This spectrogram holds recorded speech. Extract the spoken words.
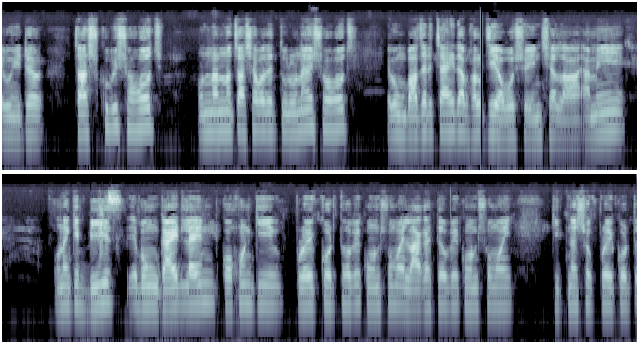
এবং এটা চাষ খুবই সহজ, অন্যান্য চাষাবাদের তুলনায় সহজ। এবং বাজারের চাহিদা ভালো। জি অবশ্যই ইনশাল্লাহ আমি ওনাকে বীজ এবং গাইডলাইন কখন কি প্রয়োগ করতে হবে কোন সময় লাগাতে হবে কোন সময় কীটনাশক প্রয়োগ করতে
